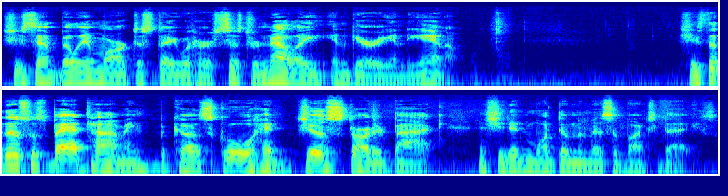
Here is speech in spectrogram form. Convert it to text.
she sent Billy and Mark to stay with her sister Nellie in Gary, Indiana. She said this was bad timing because school had just started back and she didn't want them to miss a bunch of days.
